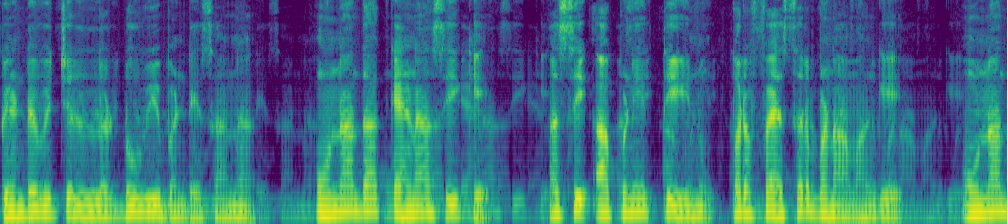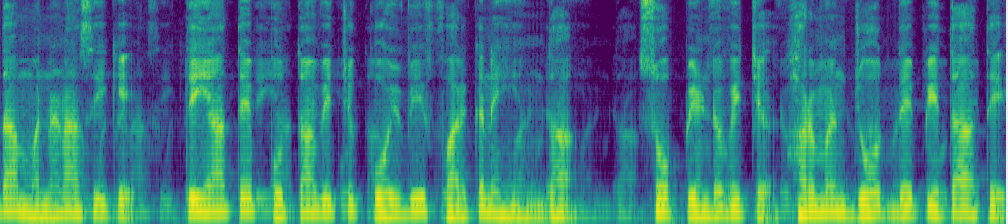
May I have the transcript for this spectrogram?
ਪਿੰਡ ਵਿੱਚ ਲੱਡੂ ਵੀ ਵੰਡੇ ਸਨ। ਉਹਨਾਂ ਦਾ ਕਹਿਣਾ ਸੀ ਕਿ ਅਸੀਂ ਆਪਣੀ ਧੀ ਨੂੰ ਪ੍ਰੋਫੈਸਰ ਬਣਾਵਾਂਗੇ। ਉਹਨਾਂ ਦਾ ਮੰਨਣਾ ਸੀ ਕਿ ਧੀਆਂ ਤੇ ਪੁੱਤਾਂ ਵਿੱਚ ਕੋਈ ਵੀ ਫ਼ਰਕ ਨਹੀਂ ਹੁੰਦਾ। ਸੋ ਪਿੰਡ ਵਿੱਚ ਹਰਮਨਜੋਤ ਦੇ ਪਿਤਾ ਅਤੇ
